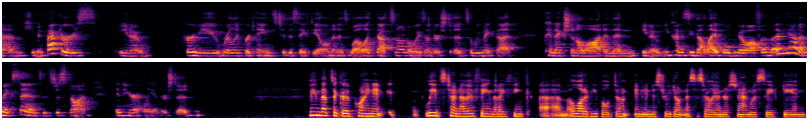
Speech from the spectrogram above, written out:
um, human factors you know purview really pertains to the safety element as well. Like that's not always understood, so we make that connection a lot, and then you know you kind of see that light bulb go off of oh yeah that makes sense. It's just not inherently understood. I think that's a good point. It, leads to another thing that I think um, a lot of people don't in industry don't necessarily understand with safety, and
